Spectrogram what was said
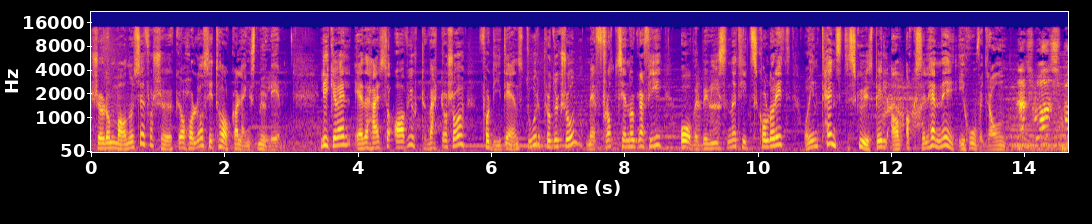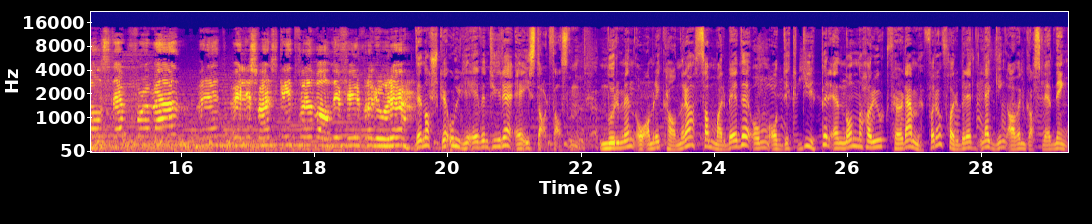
sjøl om manuset forsøker å holde oss i tåka lengst mulig. Likevel er det her så avgjort verdt å se, fordi det er en stor produksjon med flott scenografi, overbevisende tidskoloritt og intenst skuespill av Aksel Hennie i hovedrollen. Man. Det norske oljeeventyret er i startfasen. Nordmenn og amerikanere samarbeider om å dykke dypere enn noen har gjort før dem, for å forberede legging av en gassledning.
